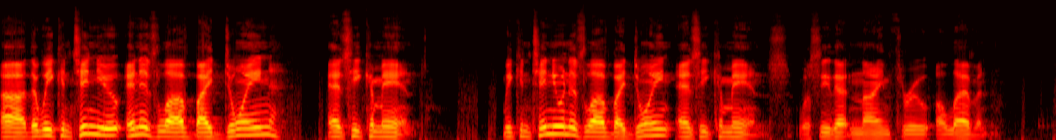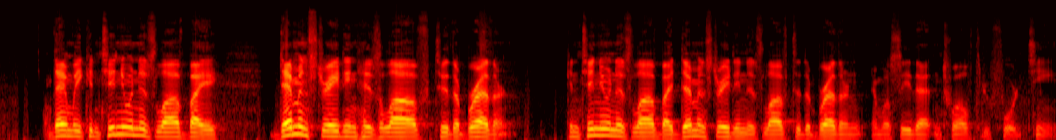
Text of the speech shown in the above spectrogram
uh, that we continue in his love by doing as he commands. We continue in his love by doing as he commands. We'll see that in 9 through 11. Then we continue in his love by demonstrating his love to the brethren. Continue in his love by demonstrating his love to the brethren, and we'll see that in 12 through 14.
